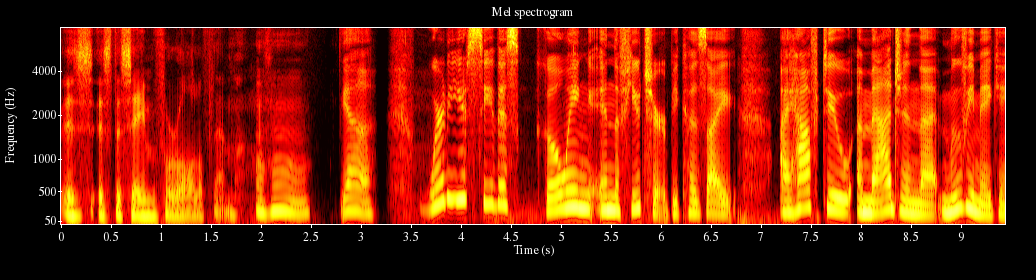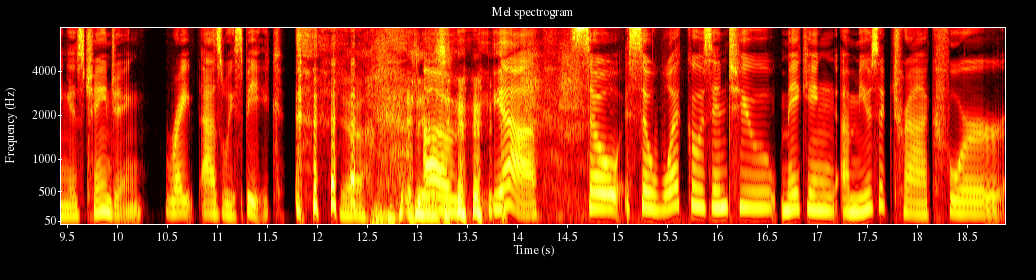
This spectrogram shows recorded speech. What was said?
is is the same for all of them. hmm Yeah. Where do you see this going in the future? Because I, I have to imagine that movie making is changing right as we speak. Yeah, it is. um, yeah. So, so what goes into making a music track for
